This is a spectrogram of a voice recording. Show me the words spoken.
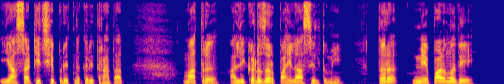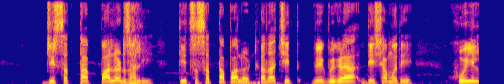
यासाठीच हे प्रयत्न करीत राहतात. मात्र अलीकडं जर पाहिलं असेल तुम्ही तर नेपाळमध्ये जी सत्ता पालट झाली तीच सत्ता पालट कदाचित वेगवेगळ्या देशामध्ये होईल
